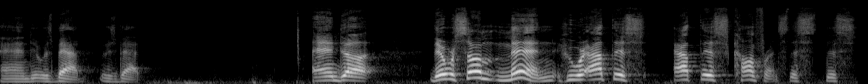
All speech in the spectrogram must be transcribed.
and it was bad. It was bad. And uh, there were some men who were at this, at this conference, this, this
